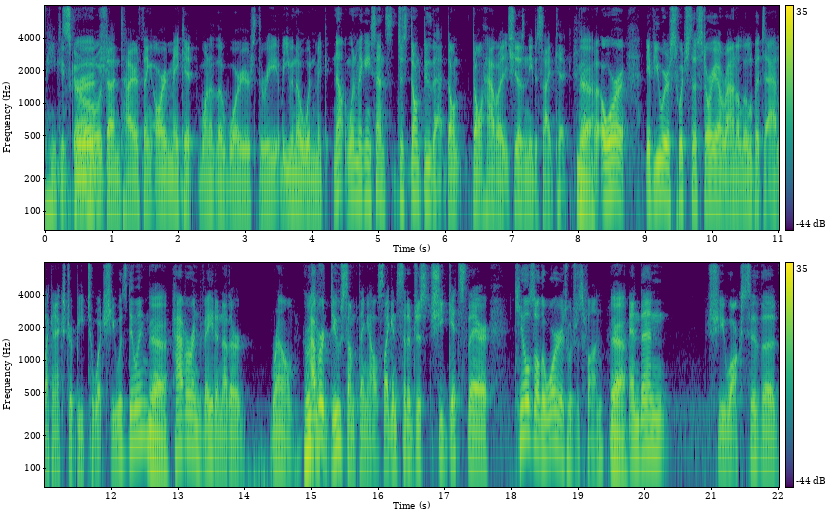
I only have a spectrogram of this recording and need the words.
He could go Scourge. the entire thing, or make it one of the Warriors three. But even though it wouldn't make no, it wouldn't make any sense. Just don't do that. Don't don't have a. She doesn't need a sidekick. Yeah. Or if you were to switch the story around a little bit to add like an extra beat to what she was doing, Yeah. have her invade another realm. have her do something else. Like instead of just she gets there, kills all the warriors, which was fun. Yeah. And then she walks to the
